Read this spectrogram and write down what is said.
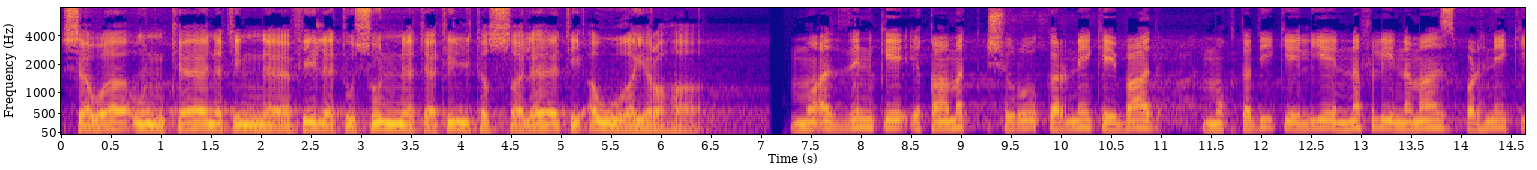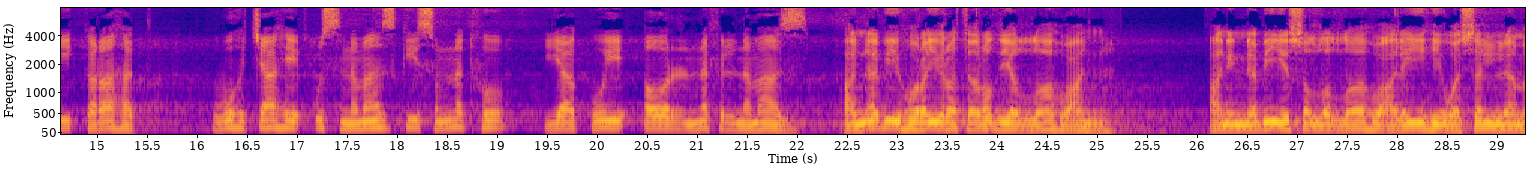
سواء كانت النافلة سنة تلك الصلاة أو غيرها. مؤذن کے اقامت شروع کرنے کے بعد مقتدی کے لیے نفلی نماز پڑھنے کی کراہت۔ وہ چاہے اس نماز کی سنت ہو یا کوئی اور نفل نماز۔ عن أبي هريرة رضي الله عنه عن النبي صلى الله عليه وسلم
